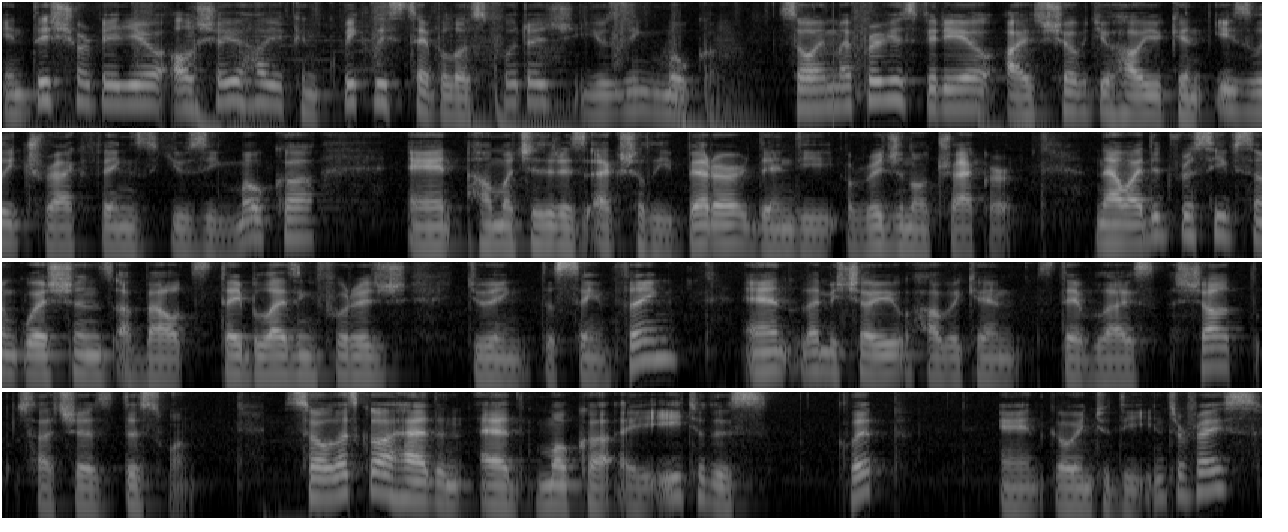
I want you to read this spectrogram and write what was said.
In this short video, I'll show you how you can quickly stabilize footage using Mocha. So in my previous video, I showed you how you can easily track things using Mocha and how much it is actually better than the original tracker. Now I did receive some questions about stabilizing footage doing the same thing and let me show you how we can stabilize a shot such as this one. So let's go ahead and add Mocha AE to this clip and go into the interface.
